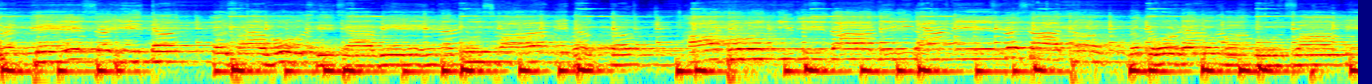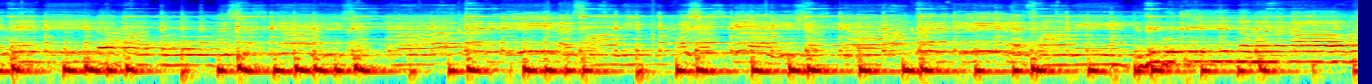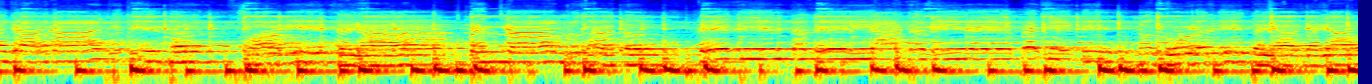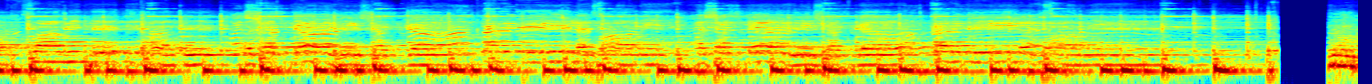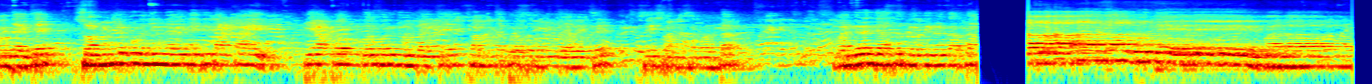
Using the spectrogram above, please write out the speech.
Thank you. की आपण बरोबर घेऊन जायचे. स्वामीच्या प्रसाद घेऊन जायचे. श्री स्वामी समर्थ. मंदिरात जास्त गर्दी न करता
